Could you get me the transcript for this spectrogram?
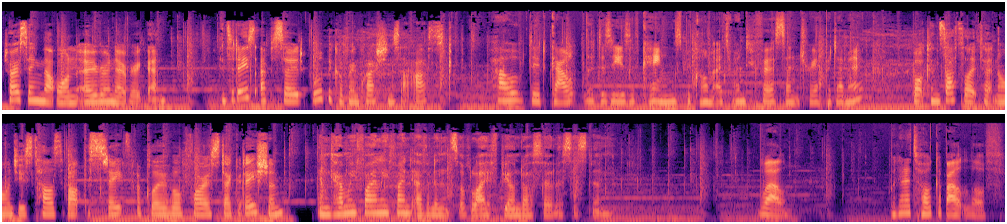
Try saying that one over and over again. In today's episode, we'll be covering questions that ask How did gout, the disease of kings, become a 21st century epidemic? What can satellite technologies tell us about the state of global forest degradation? And can we finally find evidence of life beyond our solar system? Well, we're going to talk about love.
